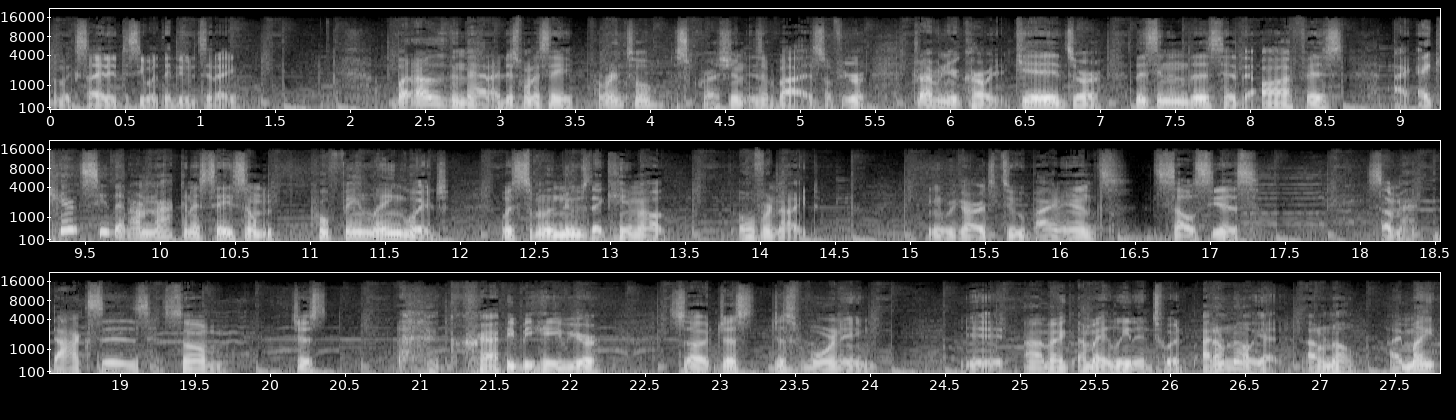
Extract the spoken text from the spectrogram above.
I'm excited to see what they do today. But other than that, I just want to say parental discretion is advised. So if you're driving your car with your kids or listening to this at the office, I, I can't see that I'm not going to say some profane language with some of the news that came out overnight in regards to Binance, Celsius, some doxes, some just crappy behavior. So just just warning, I might I might lean into it. I don't know yet. I don't know. I might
